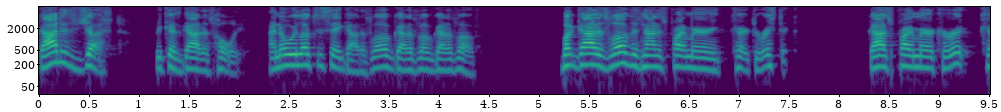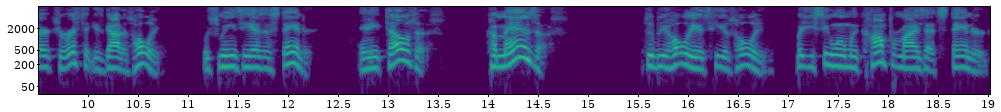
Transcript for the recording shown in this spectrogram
God is just because God is holy. I know we love to say God is love, God is love, God is love. But God is love is not his primary characteristic. God's primary char- characteristic is God is holy, which means he has a standard. And he tells us, commands us to be holy as he is holy. But you see, when we compromise that standard,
